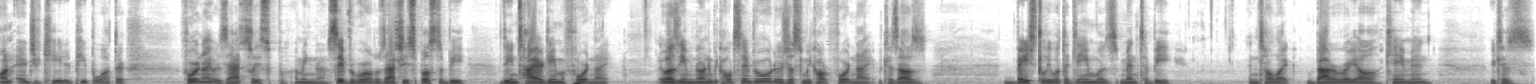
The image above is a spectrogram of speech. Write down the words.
uneducated people out there. Fortnite was actually, I mean, uh, Save the World was actually supposed to be the entire game of Fortnite. It wasn't even going to be called Save the World. It was just going to be called Fortnite because that was basically what the game was meant to be. Until like Battle Royale came in, because,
